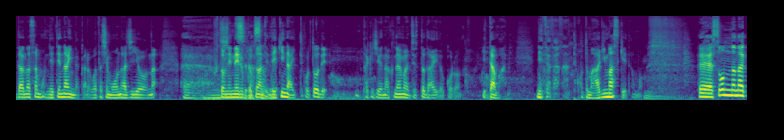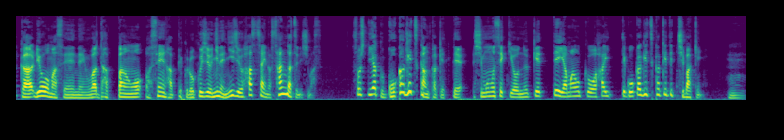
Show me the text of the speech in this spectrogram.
旦那さんも寝てないんだから、私も同じような、えー布団で寝ることなんてできないってことで、竹内が亡くなるまでずっと台所の板まで寝てたなんてこともありますけれども。えーそんな中、龍馬青年は脱藩を1862年28歳の3月にします。そして約5ヶ月間かけて、下関を抜けて山奥を入って5ヶ月かけて千葉県に。うん。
